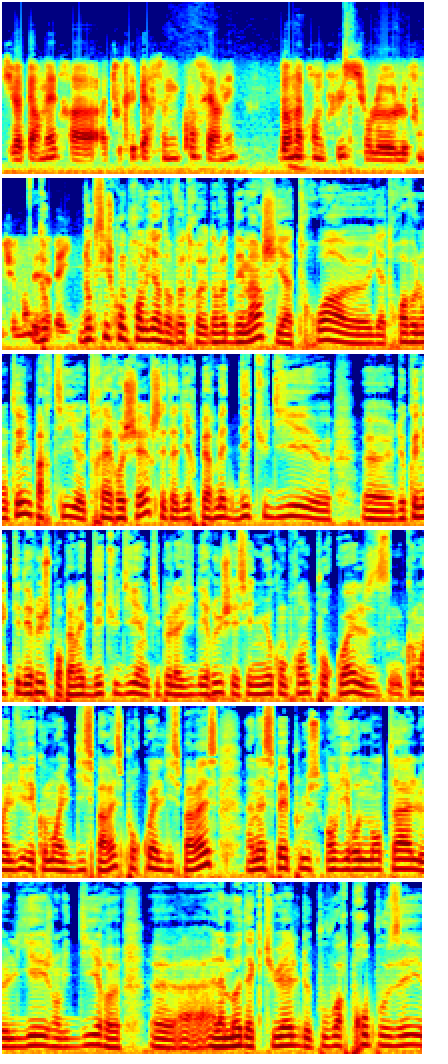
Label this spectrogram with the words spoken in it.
qui va permettre à toutes les personnes concernées d'en apprendre plus sur le, le fonctionnement des abeilles. Donc si je comprends bien dans votre dans votre démarche, il y a trois euh, il y a trois volontés, une partie euh, très recherche, c'est-à-dire permettre d'étudier euh, euh, de connecter des ruches pour permettre d'étudier un petit peu la vie des ruches et essayer de mieux comprendre pourquoi elles comment elles vivent et comment elles disparaissent, pourquoi elles disparaissent, un aspect plus environnemental lié, j'ai envie de dire à, à, la mode actuelle de pouvoir proposer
